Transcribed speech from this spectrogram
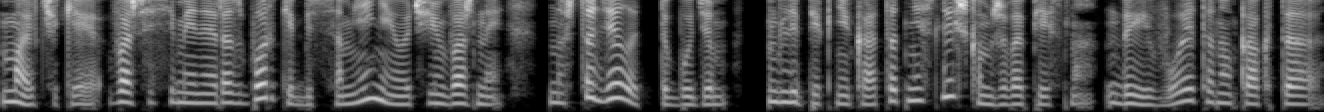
Мальчики, ваши семейные разборки, без сомнения, очень важны. Но что делать-то будем? Для пикника тут не слишком живописно. Да и воет оно как-то...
